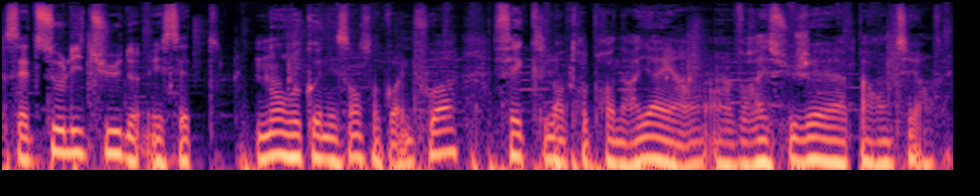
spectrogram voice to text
cette solitude et cette non reconnaissance encore une fois fait que l'entrepreneuriat est un, un vrai sujet à part entière en fait.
